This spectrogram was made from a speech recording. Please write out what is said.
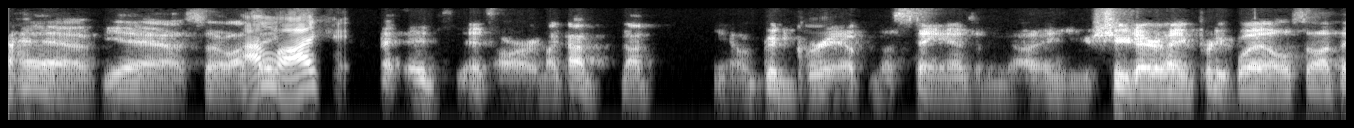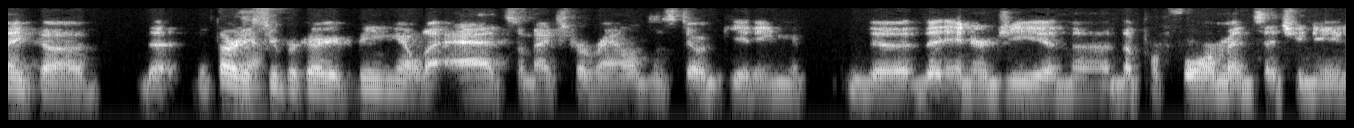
I have, yeah. So I, I like it. It's it's hard. Like I'm not, you know, good grip in the stands, and I think you shoot everything pretty well. So I think the the, the 30 yeah. super carry being able to add some extra rounds and still getting the the energy and the the performance that you need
